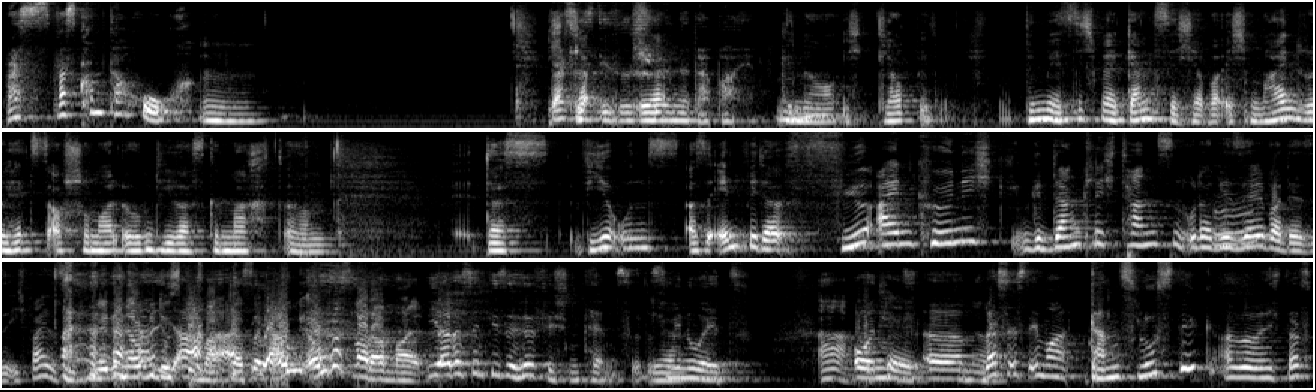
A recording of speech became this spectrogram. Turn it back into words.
Was, was kommt da hoch? Mhm. Das glaub, ist dieses Schöne ja, dabei. Mhm. Genau, ich glaube, ich bin mir jetzt nicht mehr ganz sicher, aber ich meine, du hättest auch schon mal irgendwie was gemacht. Ähm, dass wir uns, also entweder für einen König gedanklich tanzen oder wir mhm. selber der Ich weiß es nicht mehr genau, wie du es ja, gemacht hast, aber ja. irgendwas war da mal. Ja, das sind diese höfischen Tänze, das ja. Menuett. Ah, okay, Und äh, genau. das ist immer ganz lustig. Also wenn ich das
